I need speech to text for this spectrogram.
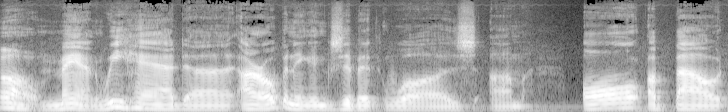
Oh man, we had uh, our opening exhibit was um, all about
